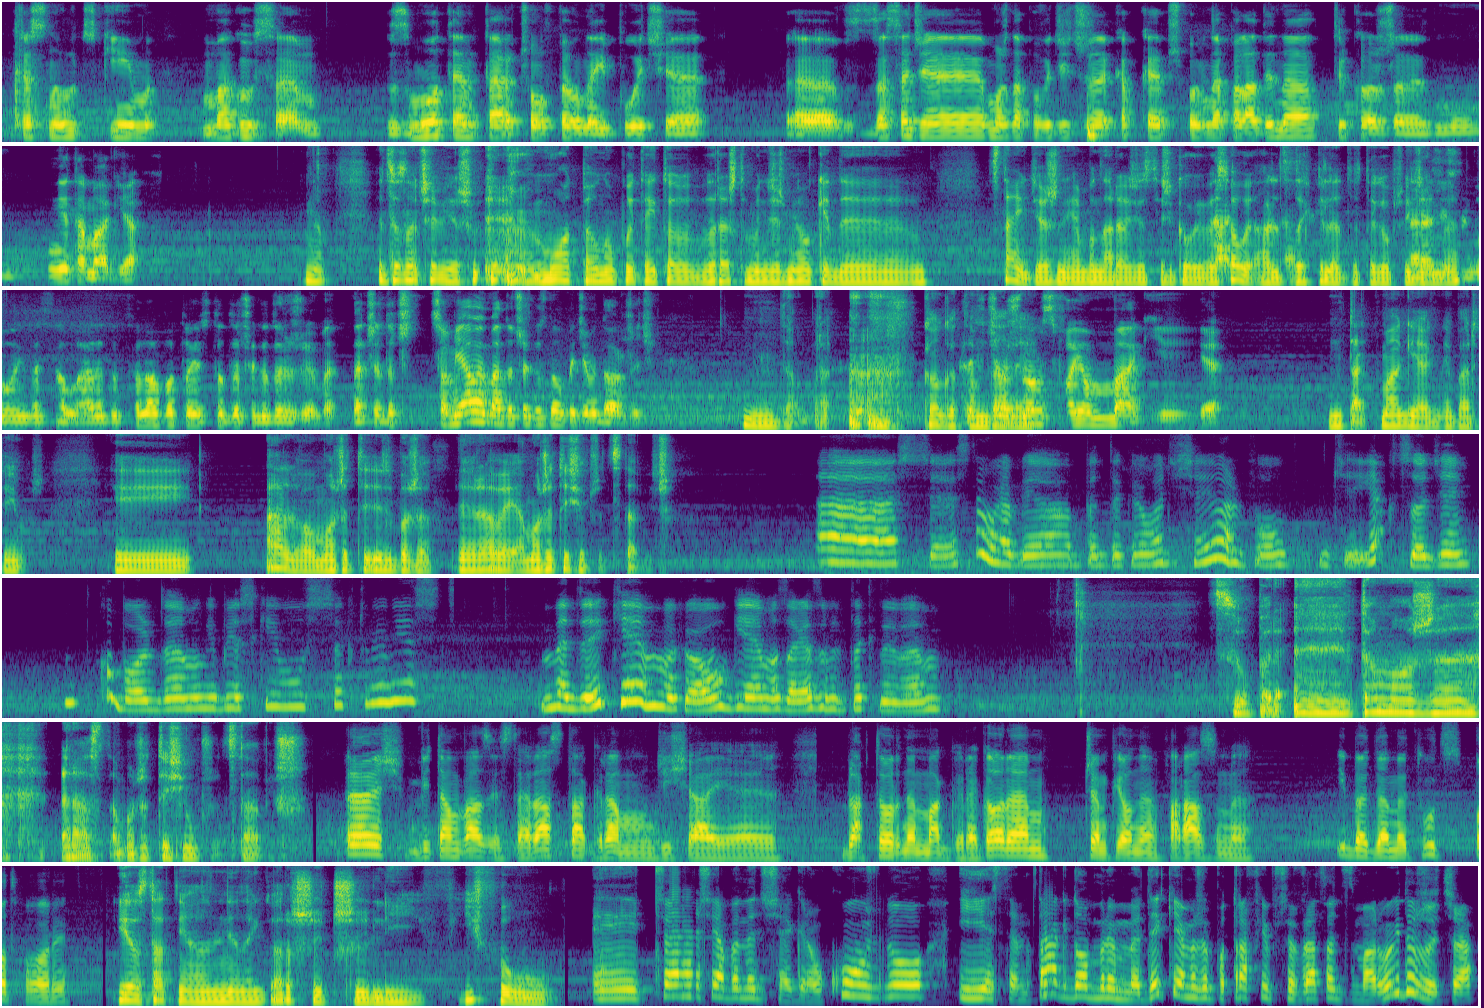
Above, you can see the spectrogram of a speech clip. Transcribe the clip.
krasnoludzkim magusem, z młotem, tarczą w pełnej płycie. E, W zasadzie można powiedzieć, że kapkę przypomina paladyna, tylko że nie ta magia. To znaczy, wiesz, młot, pełną płytę i to resztę będziesz miał, kiedy znajdziesz, nie? Bo na razie jesteś goły i wesoły, ale to za chwilę do tego Na razie przejdziemy. jestem goły i wesoły, ale docelowo to jest to, do czego dążymy. Znaczy, do, co miałem, a do czego znowu będziemy dążyć. Dobra. Kogo tam Wciąż dalej? mam swoją magię. No Tak, magię jak najbardziej masz. I Alwo, może ty, Boże, Rawej, a może ty się przedstawisz? A, jestem Rabia, będę grała dzisiaj albo gdzie jak co dzień. Koboldem o niebieskiej łusce, którym jest medykiem, rogiem, a zarazem detektywem. Super, y, to może Rasta, może ty się przedstawisz. Cześć, witam was, jestem Rasta, gram dzisiaj e, Blackthornem McGregorem, czempionem Farazmy i będziemy tłuc potwory. I ostatni, ale nie najgorszy, czyli Fifu. Yy, Cześć, ja będę dzisiaj grał Kuzu i jestem tak dobrym medykiem, że potrafię przywracać zmarłych do życia.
